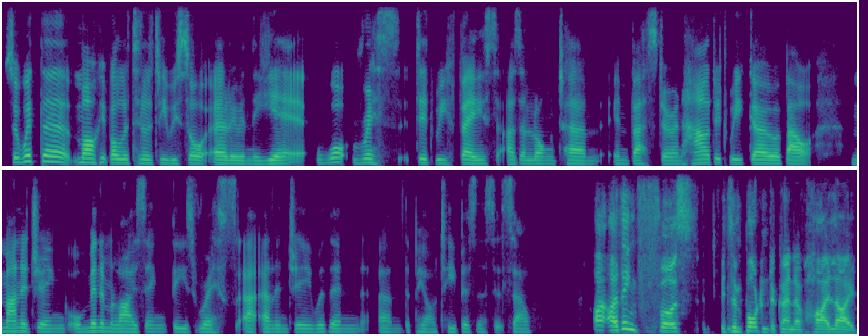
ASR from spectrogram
So, with the market volatility we saw earlier in the year, what risks did we face as a long term investor, and how did we go about managing or minimalising these risks at L&G within um, the PRT business itself? I think first it's important to kind of highlight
